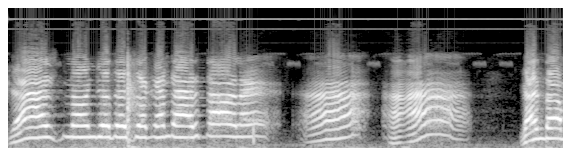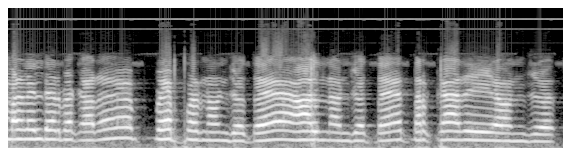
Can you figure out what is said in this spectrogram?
ಗ್ಯಾಸ್ ನವನ್ ಜೊತೆ ಚಕಂಡ ಆಡ್ತಾವಳೆ ಆ, ಆ. ಗಂಡ ಮನೇಲಿಲ್ದೇ ಇರ್ಬೇಕಾದ್ರೆ ಪೇಪರ್ ನವನ್ ಜೊತೆ ಹಾಲ್ ನವನ್ ಜೊತೆ ತರಕಾರಿ ಅವನ್ ಜೊತೆ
